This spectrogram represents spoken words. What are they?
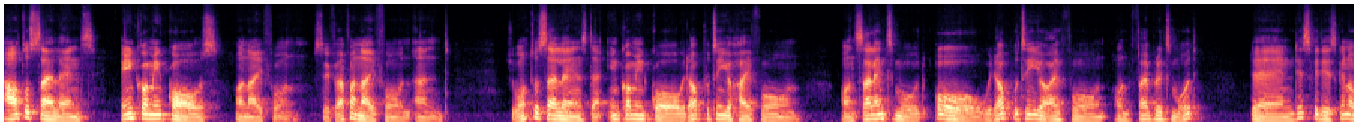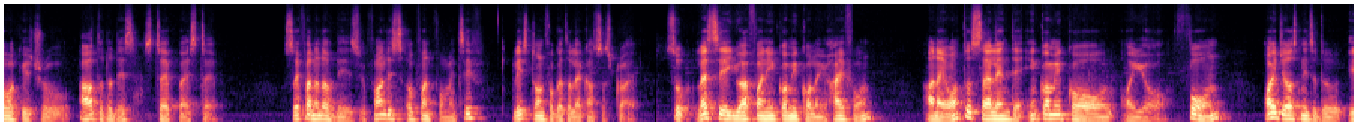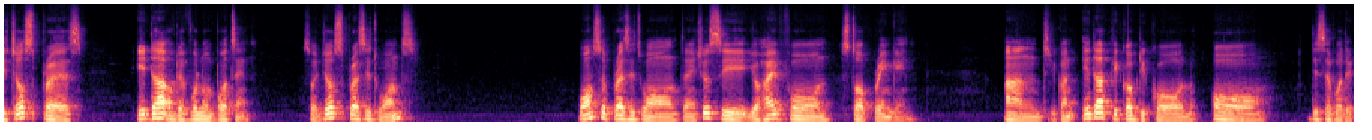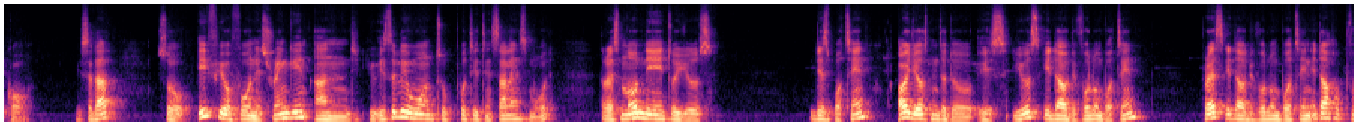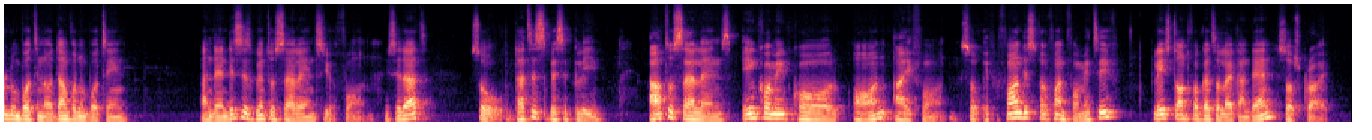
how to silence incoming calls on iPhone. So if you have an iPhone and you want to silence the incoming call without putting your iPhone on silent mode or without putting your iPhone on vibrate mode, then this video is going to walk you through how to do this step by step. So if none of this, you found this often informative, please don't forget to like and subscribe. So let's say you have an incoming call on your iPhone and I want to silence the incoming call on your phone. All you just need to do is just press either of the volume button so just press it once. Once you press it once, then you should see your iPhone stop ringing. And you can either pick up the call or disable the call. You see that? So if your phone is ringing and you easily want to put it in silence mode, there is no need to use this button. All you just need to do is use either the volume button, press either the volume button, either up volume button or down volume button, and then this is going to silence your phone. You see that? So that is basically how to silence incoming call on iPhone. So if you found this offer informative, please don't forget to like and then subscribe.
